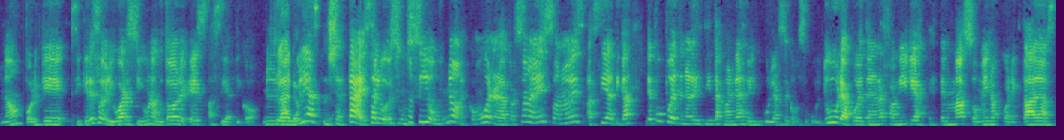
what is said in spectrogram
¿no? Porque si querés averiguar si un autor es asiático, claro. lo googleás y ya está, es algo, es un sí o un no, es como, bueno, la persona es o no es asiática, después puede tener distintas maneras de vincularse con su cultura, puede tener familias que estén más o menos conectadas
